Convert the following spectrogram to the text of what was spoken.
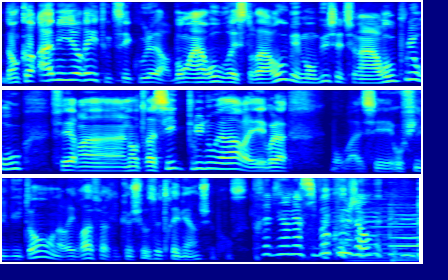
d'encore améliorer toutes ces couleurs. Bon, un roux restera roux, mais mon but, c'est de faire un roux plus roux, faire un, un anthracite plus noir. Et voilà. Bon, bah, c'est au fil du temps, on arrivera à faire quelque chose de très bien, je pense. Très bien, merci beaucoup, Jean.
